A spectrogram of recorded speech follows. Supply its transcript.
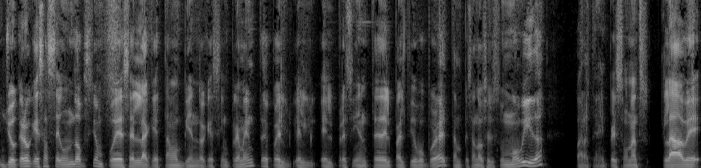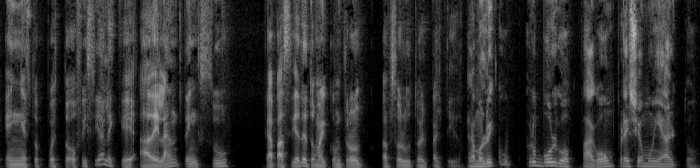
yo creo que esa segunda opción puede ser la que estamos viendo, que simplemente pues, el, presidente del Partido Popular está empezando a hacer su movida para tener personas clave en estos puestos oficiales que adelanten su capacidad de tomar control absoluto del partido. Ramón Luis Cruz Burgos pagó un precio muy alto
